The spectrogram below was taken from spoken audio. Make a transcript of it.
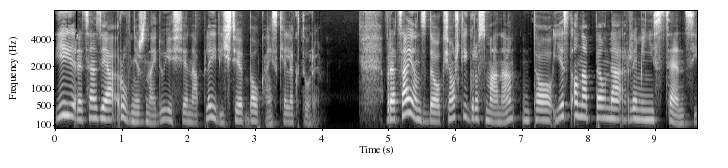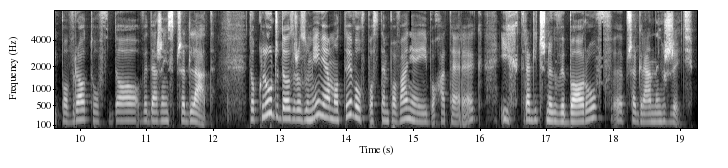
Jej recenzja również znajduje się na playliście Bałkańskie Lektury. Wracając do książki Grossmana, to jest ona pełna reminiscencji, powrotów do wydarzeń sprzed lat. To klucz do zrozumienia motywów postępowania jej bohaterek, ich tragicznych wyborów, e, przegranych żyć.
